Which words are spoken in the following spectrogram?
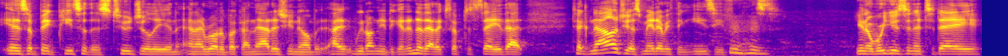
is a big piece of this too, Julie, and, and I wrote a book on that, as you know, but I, we don't need to get into that except to say that technology has made everything easy for mm-hmm. us you know we're using it today.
